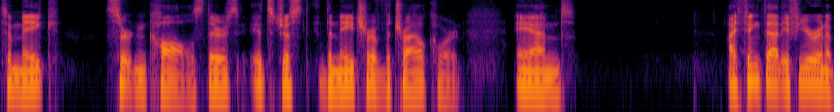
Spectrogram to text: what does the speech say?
to make certain calls. There's it's just the nature of the trial court. And I think that if you're in a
